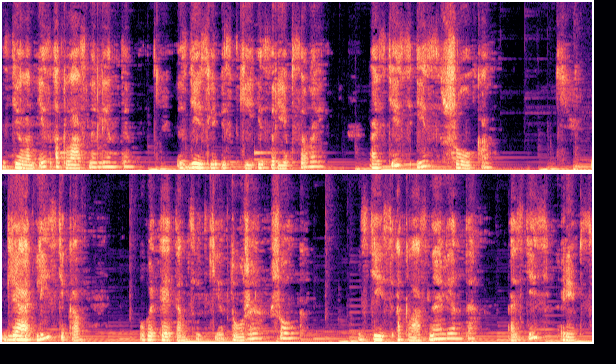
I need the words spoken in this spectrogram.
сделан из атласной ленты. Здесь лепестки из репсовой, а здесь из шелка. Для листиков в этом цветке тоже шелк. Здесь атласная лента, а здесь репс.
